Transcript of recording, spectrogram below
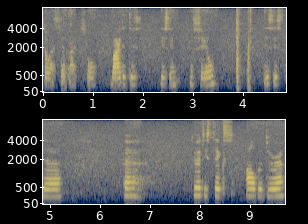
so I said I saw buy this this in a sale. This is the uh, 36 Albert Dürer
